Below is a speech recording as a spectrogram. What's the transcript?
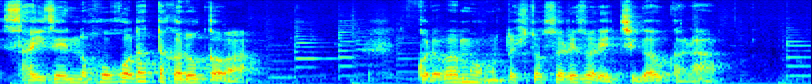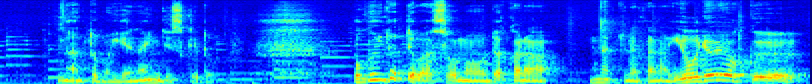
最善の方法だったかどうかはこれはもうほんと人それぞれ違うから何とも言えないんですけど。僕にとってはそのだから何て言うのかな要領よく、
